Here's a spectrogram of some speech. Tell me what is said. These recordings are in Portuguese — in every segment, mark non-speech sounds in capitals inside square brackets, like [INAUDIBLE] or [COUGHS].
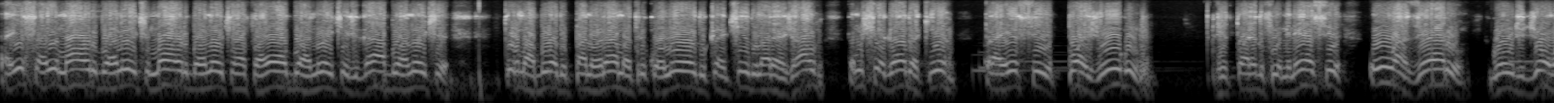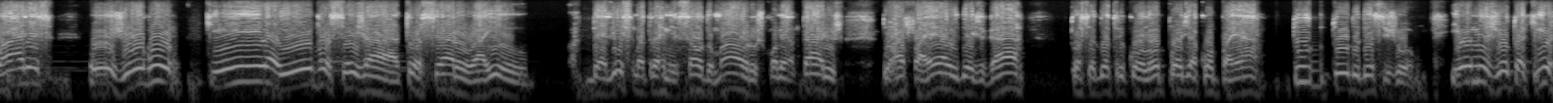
É isso aí, Mauro. Boa noite, Mauro. Boa noite, Rafael. Boa noite, Edgar. Boa noite, turma boa do Panorama Tricolor, do Cantinho do Laranjal. Estamos chegando aqui para esse pós-jogo. Vitória do Fluminense, 1 a 0, gol de John Arias. Um jogo que aí vocês já trouxeram aí o belíssima transmissão do Mauro, os comentários do Rafael e do Edgar. O torcedor tricolor pode acompanhar tudo, tudo desse jogo. E eu me junto aqui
